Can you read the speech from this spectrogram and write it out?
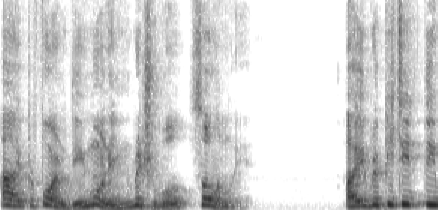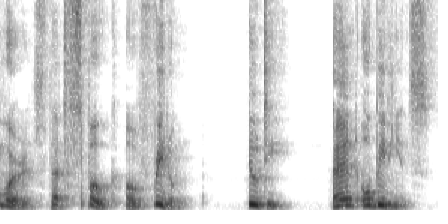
I performed the morning ritual solemnly. I repeated the words that spoke of freedom, duty, and obedience,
